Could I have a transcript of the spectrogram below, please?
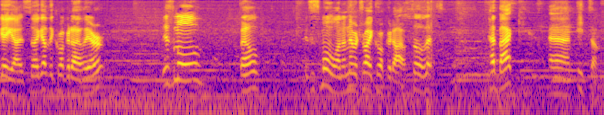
Okay guys, so I got the crocodile here. It's small, well, it's a small one, I never tried crocodile. So let's head back and eat some.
